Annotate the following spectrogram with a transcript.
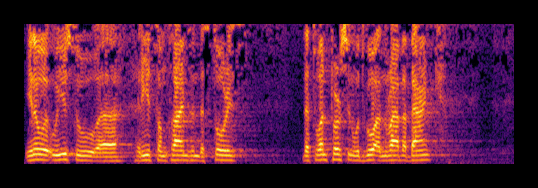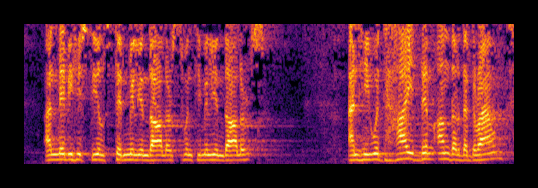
You know, we used to uh, read sometimes in the stories that one person would go and rob a bank and maybe he steals $10 million, $20 million and he would hide them under the ground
